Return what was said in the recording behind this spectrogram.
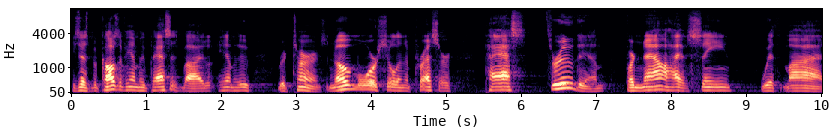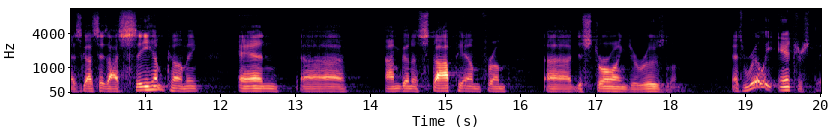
He says, Because of him who passes by, him who returns, no more shall an oppressor pass through them, for now I have seen with my eyes. God says, I see him coming, and uh, I'm going to stop him from uh, destroying Jerusalem. That's really interesting.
